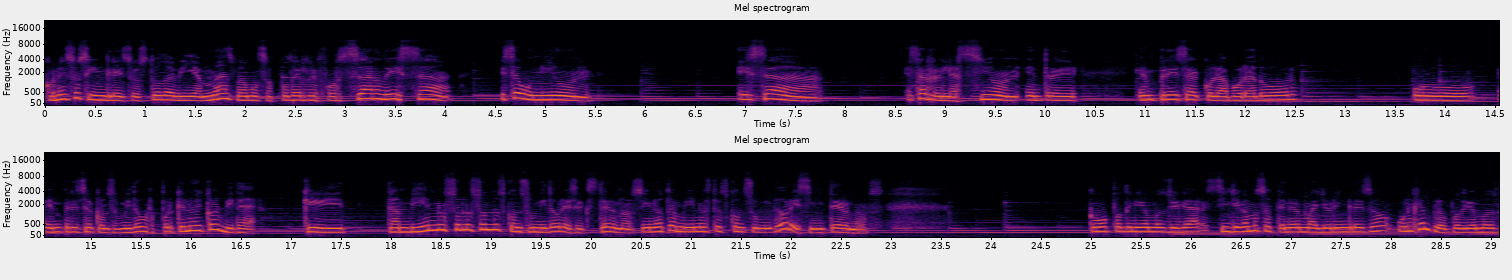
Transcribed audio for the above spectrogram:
con esos ingresos todavía más vamos a poder reforzar esa, esa unión, esa, esa relación entre empresa colaborador o empresa consumidor, porque no hay que olvidar que también no solo son los consumidores externos, sino también nuestros consumidores internos. ¿Cómo podríamos llegar? Si llegamos a tener mayor ingreso, un ejemplo, podríamos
